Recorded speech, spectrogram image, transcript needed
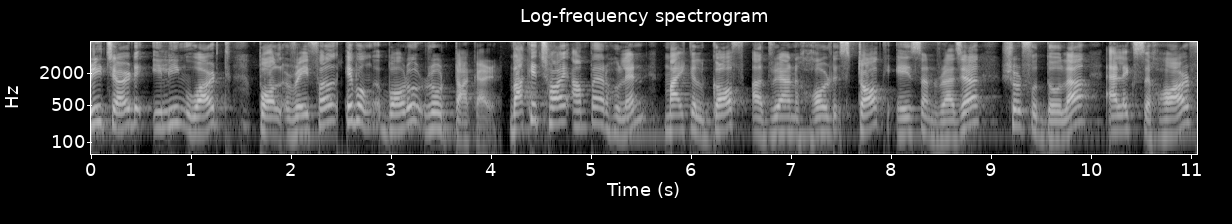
Richard Illingworth, Paul Reiffel এবং বড় রোড টাকার। বাকি ছয় আম্পায়ার হলেন Michael Gough, Adrian Holdstock Ehsan Raza, Sharfuddoula, Alex Wharf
